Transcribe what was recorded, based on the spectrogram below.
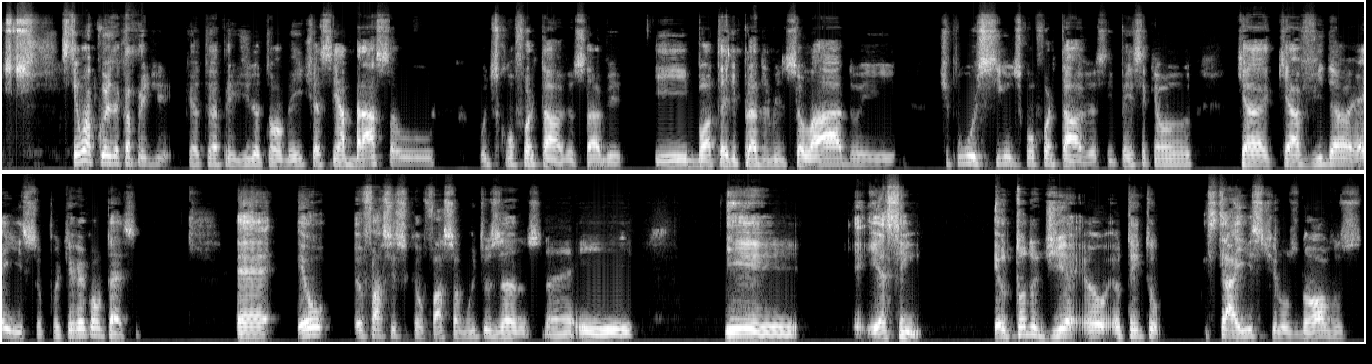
Se tem uma coisa que eu aprendi, que eu tenho aprendido atualmente, é assim, abraça o, o desconfortável, sabe? E bota ele para dormir do seu lado e tipo um ursinho desconfortável, assim. Pensa que, é um, que, a, que a vida é isso. Porque que acontece? É, eu, eu faço isso que eu faço há muitos anos, né? E e, e assim, eu todo dia eu, eu tento extrair estilos novos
